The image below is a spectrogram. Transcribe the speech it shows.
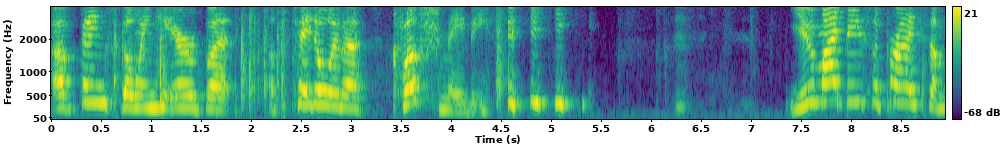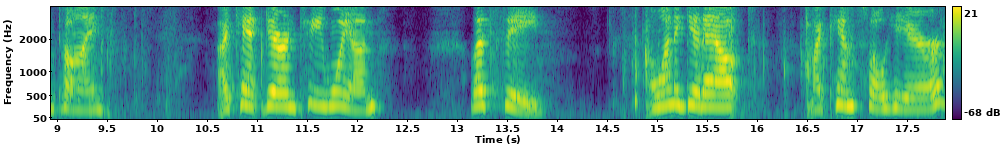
of things going here, but a potato and a cloche maybe. you might be surprised sometime. I can't guarantee when. Let's see. I want to get out my pencil here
